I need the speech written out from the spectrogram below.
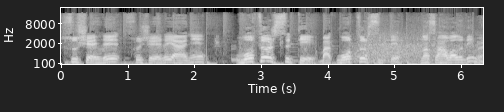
su şehri, su şehri yani Water City. Bak Water City. Nasıl havalı değil mi?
